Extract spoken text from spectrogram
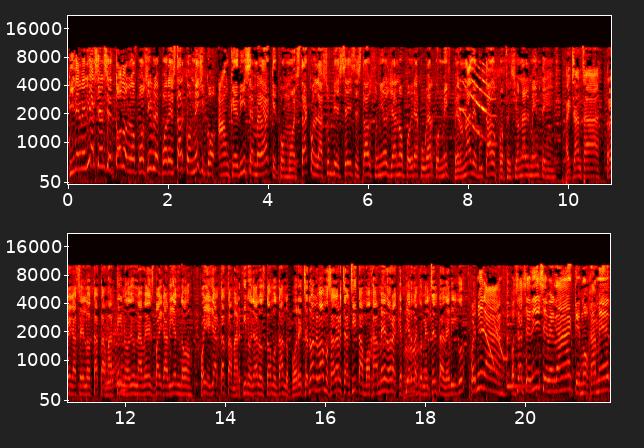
y debería hacerse todo lo posible por estar con México, aunque dicen, ¿verdad?, que como está con la sub-16 de Estados Unidos ya no podría jugar con México, pero no ha debutado profesionalmente. Ay, chanza, tráigaselo Tata Martino de una vez, vaya viendo. Oye, ya Tata Martino ya lo estamos dando por hecho. No le vamos a dar chancita a Mohamed ahora que pierda ah. con el Celta de Vigo. Pues mira, o sea, se dice, ¿verdad?, que Mohamed,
